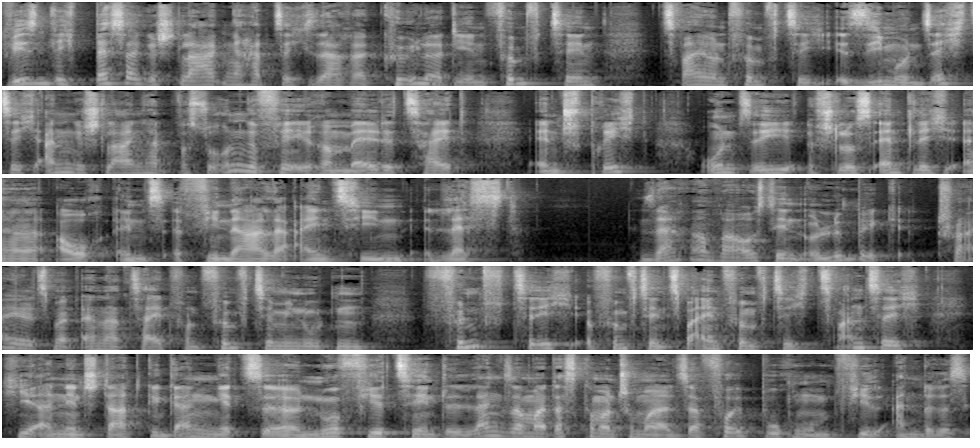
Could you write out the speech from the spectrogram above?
Wesentlich besser geschlagen hat sich Sarah Köhler, die in 15 52 67 angeschlagen hat, was so ungefähr ihrer Meldezeit entspricht und sie schlussendlich äh, auch ins Finale einziehen lässt. Sarah war aus den Olympic Trials mit einer Zeit von 15 Minuten 50, 15, 52, 20 hier an den Start gegangen. Jetzt äh, nur vier Zehntel langsamer. Das kann man schon mal als Erfolg buchen. Um viel anderes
